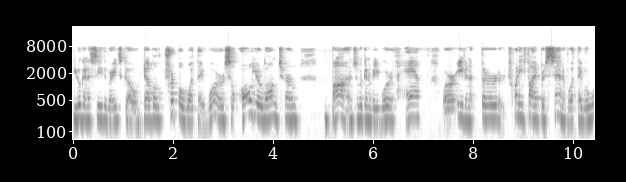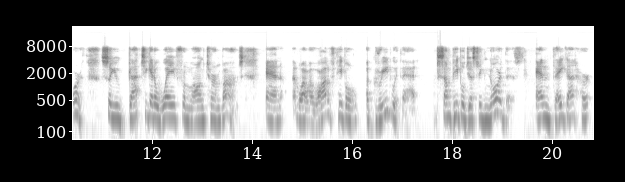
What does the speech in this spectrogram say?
you were going to see the rates go double, triple what they were. So all your long term bonds were going to be worth half or even a third or 25% of what they were worth. So you got to get away from long term bonds. And while a lot of people agreed with that, some people just ignored this and they got hurt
